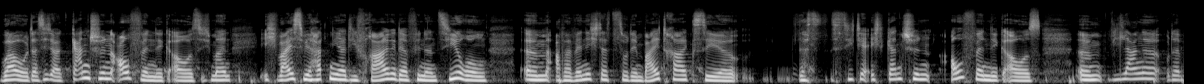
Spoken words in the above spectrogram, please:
Wow, das sieht ja ganz schön aufwendig aus. Ich meine, ich weiß, wir hatten ja die Frage der Finanzierung, ähm, aber wenn ich jetzt so den Beitrag sehe, das sieht ja echt ganz schön aufwendig aus. Ähm, wie lange oder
